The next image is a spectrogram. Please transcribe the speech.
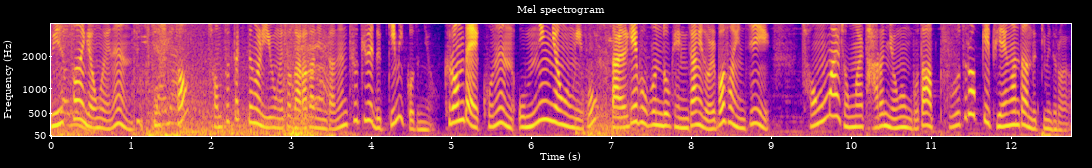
윈스턴의 경우에는 부스터, 점프팩 등을 이용해서 날아다닌다는 특유의 느낌이 있거든요. 그런데 에코는 옴닉 영웅이고 날개 부분도 굉장히 넓어서인지 정말 정말 다른 영웅보다 부드럽게 비행한다는 느낌이 들어요.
